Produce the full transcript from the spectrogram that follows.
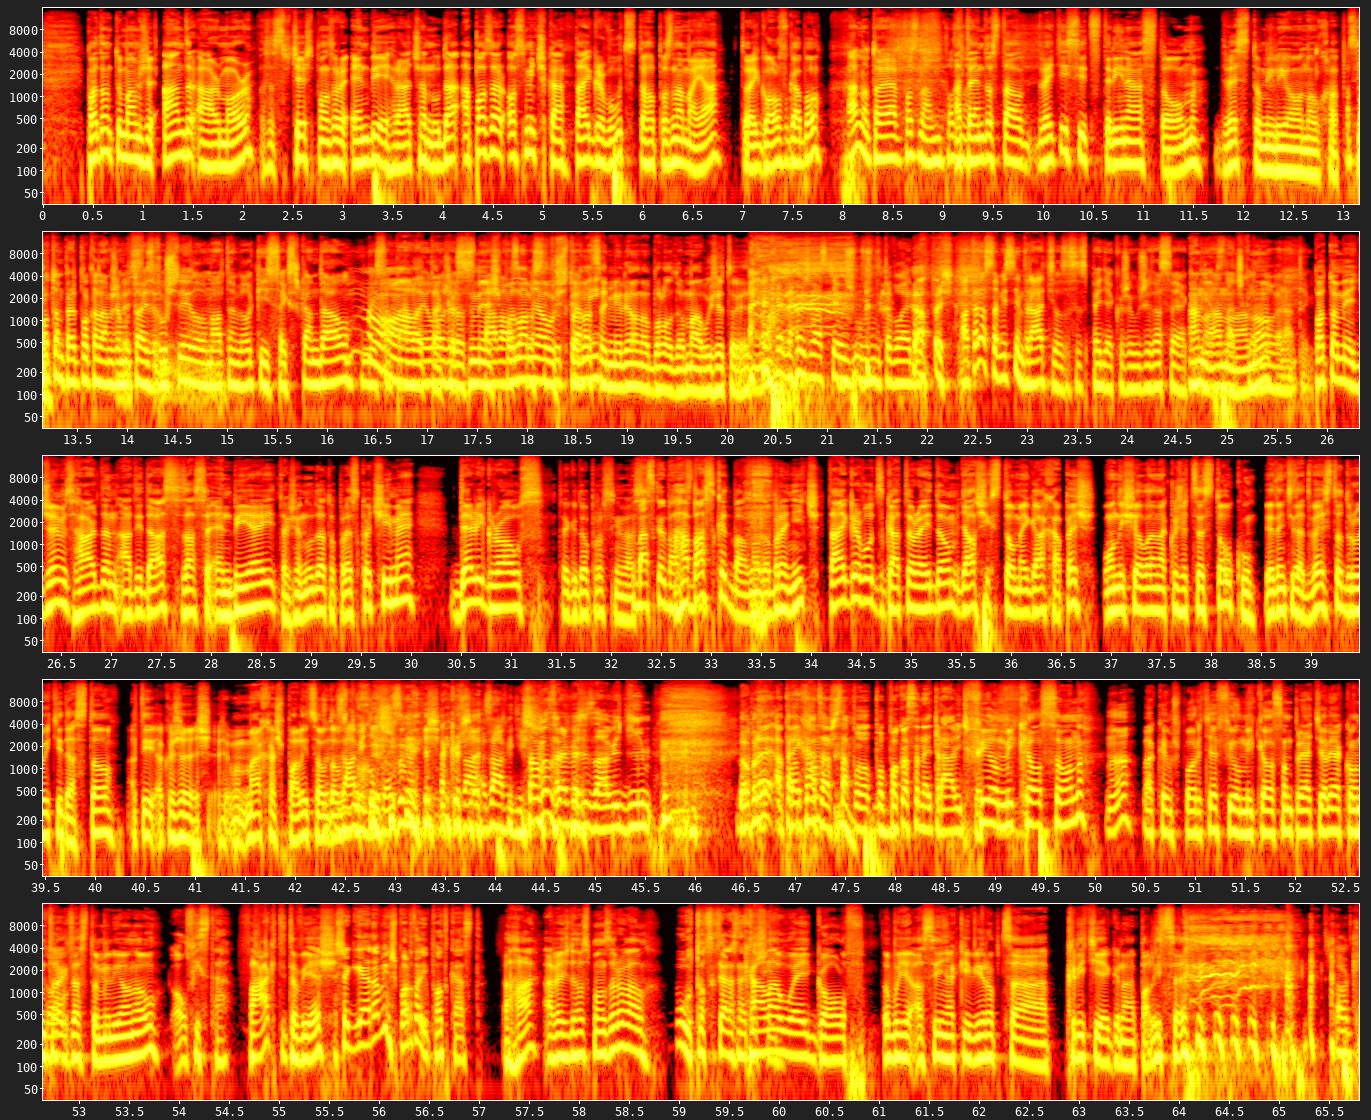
Potom tu mám, že Under Armour, tiež sponzoruje NBA hráča Nuda. A pozor, osmička, Tiger Woods, toho poznám aj ja. To je golf, Gabo. Áno, to ja poznám. A poznám. ten dostal v 2013 200 miliónov, A chlapci. potom predpokladám, že mu to aj 200 zrušili, lebo mal ten veľký sex škandál. No ale tak že rozumieš, podľa mňa už prostitútkami. 120 miliónov bolo doma, už je to jedno. už vlastne už, už mu to bolo jedno. A teraz sa myslím vrátil zase späť, akože už je zase ako áno, značka áno. obnovená, tak. Potom je James Harden Adidas, zase NBA, takže nuda to preskočíme. Derrick Rose, tak kto prosím vás? Basketbalista. Aha, basketbal, no dobre, nič. Tiger Woods s Gatoradeom, ďalších 100 mega, chápeš? On išiel len akože cestovku. Jeden ti dá 200, druhý ti dá 100 a ty akože š- máchaš palicou do vzduchu, Závidíš. rozumieš? Akože, Zá- závidíš. Samozrejme, že závidím. Dobre, a A prechádzaš sa po, po pokosenej trávičke. Phil Mickelson, no, v akém športe? Phil Mickelson, priatelia, kontrakt Golf. za 100 miliónov. Golfista. Fakt, ty to vieš? Však ja robím športový podcast. Aha, a vieš, kto ho sponzoroval? Ú, to teraz netuším. Callaway Golf. To bude asi nejaký výrobca krytiek na palice. OK.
